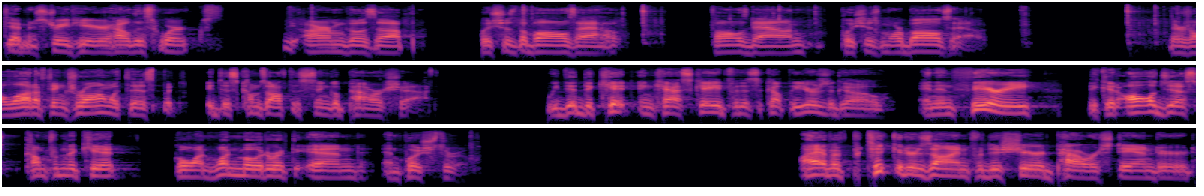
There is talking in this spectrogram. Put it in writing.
demonstrate here how this works. The arm goes up, pushes the balls out, falls down, pushes more balls out. There's a lot of things wrong with this, but it just comes off the single power shaft. We did the kit in Cascade for this a couple years ago, and in theory, they could all just come from the kit, go on one motor at the end, and push through. I have a particular design for this shared power standard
